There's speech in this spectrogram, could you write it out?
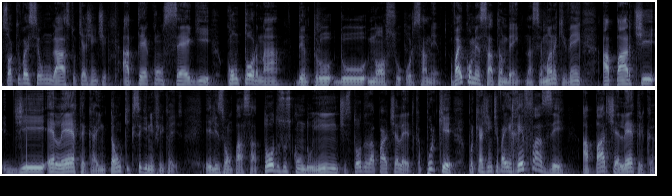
só que vai ser um gasto que a gente até consegue contornar dentro do nosso orçamento. Vai começar também na semana que vem a parte de elétrica. Então, o que, que significa isso? Eles vão passar todos os conduintes, toda a parte elétrica. Por quê? Porque a gente vai refazer a parte elétrica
